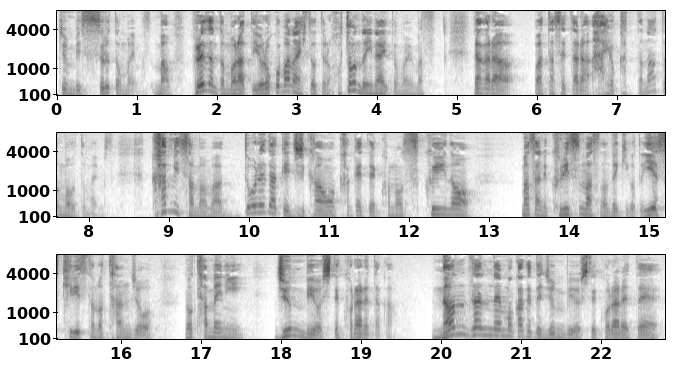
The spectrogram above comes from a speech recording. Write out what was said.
準備すると思います。まあプレゼントもらって喜ばない人っていうのはほとんどいないと思います。だから渡せたらああよかったなと思うと思います。神様はどれだけ時間をかけてこの救いのまさにクリスマスの出来事イエス・キリストの誕生のために準備をしてこられたか。何千年もかけて準備をしてこられて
